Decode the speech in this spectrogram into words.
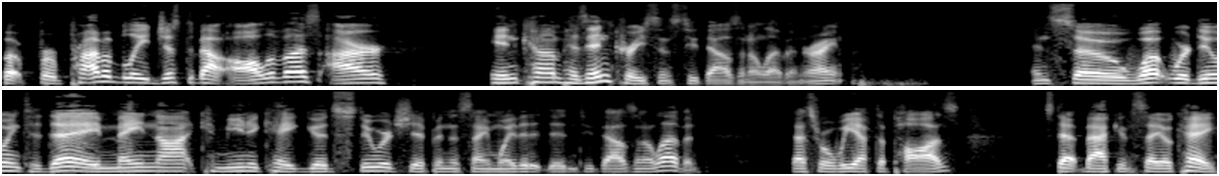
but for probably just about all of us, our income has increased since 2011, right? And so what we're doing today may not communicate good stewardship in the same way that it did in 2011. That's where we have to pause, step back and say, okay,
